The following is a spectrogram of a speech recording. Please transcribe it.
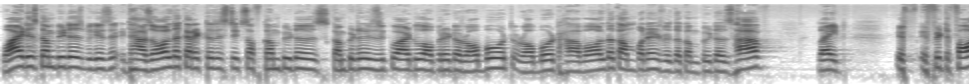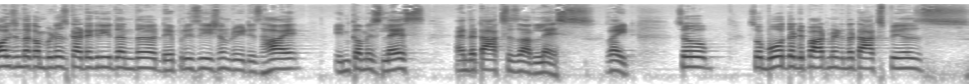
Why it is computers? Because it has all the characteristics of computers. Computer is required to operate a robot. Robot have all the components which the computers have. right? If, if it falls in the computers category, then the depreciation rate is high, income is less, and the taxes are less, right? So, so both the department and the taxpayers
